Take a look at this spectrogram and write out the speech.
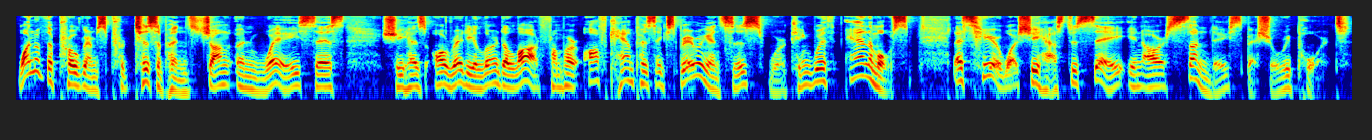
One of the program's participants, Zhang En Wei, says she has already learned a lot from her off campus experiences working with animals. Let's hear what she has to say in our Sunday special report.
